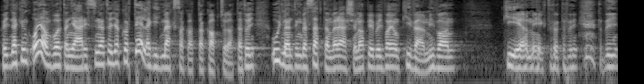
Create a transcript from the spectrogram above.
hogy nekünk olyan volt a nyári szünet, hogy akkor tényleg így megszakadt a kapcsolat. Tehát, hogy úgy mentünk be szeptember első napjába, hogy vajon kivel mi van, ki él még, tudod, tehát, tehát így,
